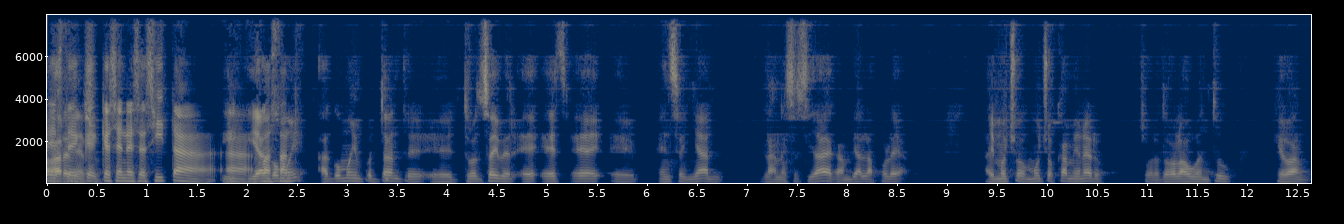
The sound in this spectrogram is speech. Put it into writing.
este, que, se necesita y, ah, algo, muy, algo, muy, importante, eh, Saber, e, es, eh, eh, enseñar la necesidad de cambiar las poleas. Hay muchos, muchos camioneros, sobre todo la juventud, que van,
